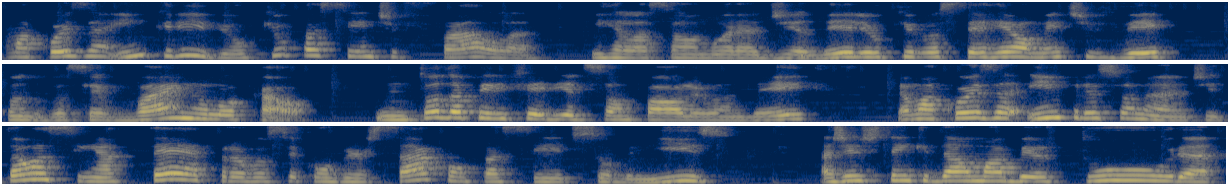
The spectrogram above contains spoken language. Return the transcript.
uma coisa incrível. O que o paciente fala em relação à moradia dele, o que você realmente vê quando você vai no local. Em toda a periferia de São Paulo eu andei, é uma coisa impressionante. Então, assim, até para você conversar com o paciente sobre isso, a gente tem que dar uma abertura,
